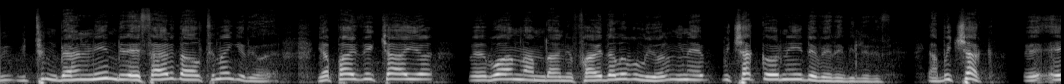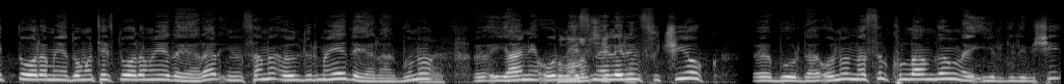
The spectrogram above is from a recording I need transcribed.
b- bütün benliğin bir esaret altına giriyor. Yapay zekayı e, bu anlamda hani faydalı buluyorum. Yine bıçak örneği de verebiliriz. Ya bıçak et doğramaya, domates doğramaya da yarar, insanı öldürmeye de yarar. Bunu Evet. e, yani o Kullanım nesnelerin şekli. suçu yok e, burada. Onu nasıl kullandığınla ilgili bir şey.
